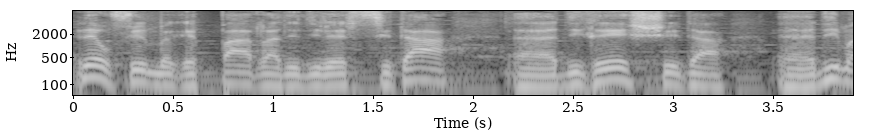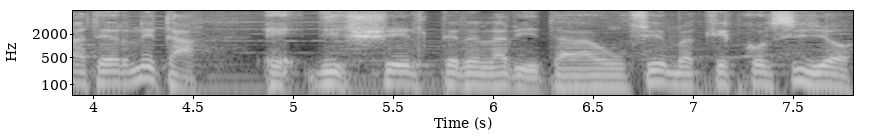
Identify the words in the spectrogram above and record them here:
Ed è un film che parla di diversità, uh, di crescita, di maternità e di scelte nella vita. Un film che consiglio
